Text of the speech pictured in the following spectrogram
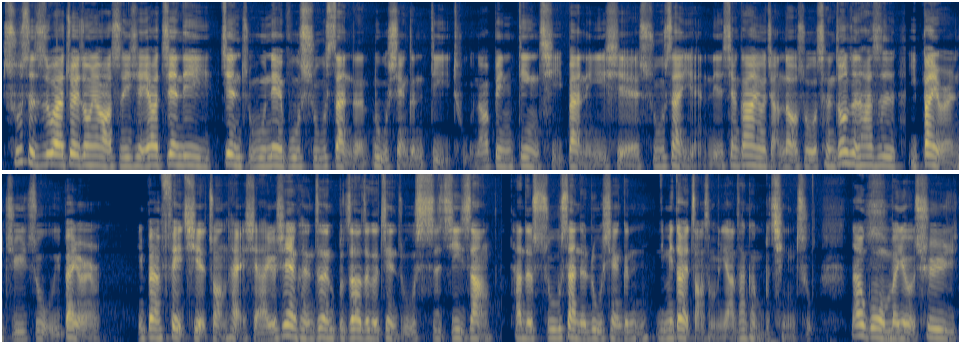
除此之外，最重要的是一些要建立建筑物内部疏散的路线跟地图，然后并定期办理一些疏散演练。像刚刚有讲到说，城中城它是一半有人居住，一半有人。一般废弃的状态下，有些人可能真的不知道这个建筑实际上它的疏散的路线跟里面到底长什么样，他可能不清楚。那如果我们有去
